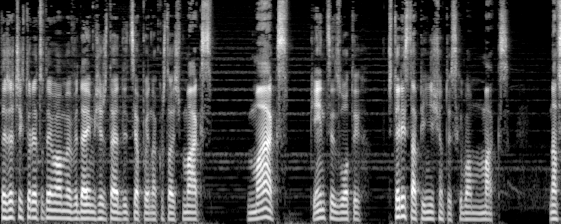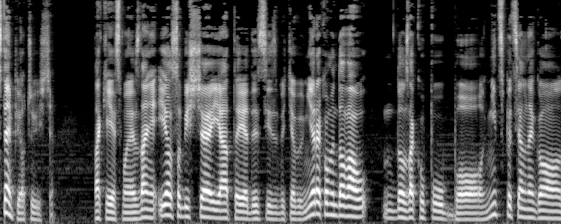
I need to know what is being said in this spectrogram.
te rzeczy, które tutaj mamy, wydaje mi się, że ta edycja powinna kosztować max, max 500 zł. 450 to jest chyba max. Na wstępie oczywiście. Takie jest moje zdanie i osobiście ja tej edycji zbytnio bym nie rekomendował do zakupu, bo nic specjalnego.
